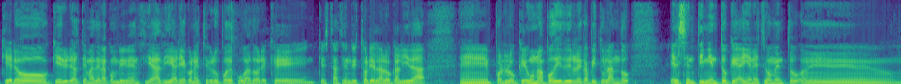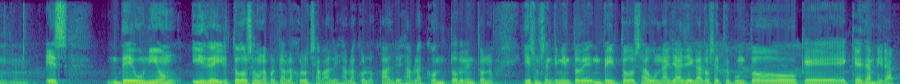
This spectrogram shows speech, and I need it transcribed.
quiero, quiero ir al tema de la convivencia diaria con este grupo de jugadores que, está haciendo historia en la localidad. Eh, por lo que uno ha podido ir recapitulando, el sentimiento que hay en este momento eh, es de unión y de ir todos a una, porque hablas con los chavales, hablas con los padres, hablas con todo el entorno y es un sentimiento de, ir todos a una ya llegados a este punto que es de admirar.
